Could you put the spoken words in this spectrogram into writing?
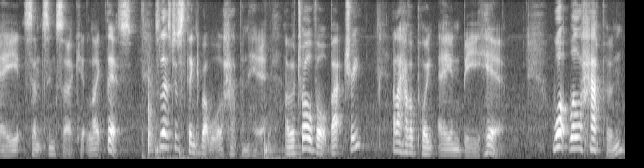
a sensing circuit like this. So let's just think about what will happen here. I have a 12 volt battery and I have a point A and B here. What will happen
